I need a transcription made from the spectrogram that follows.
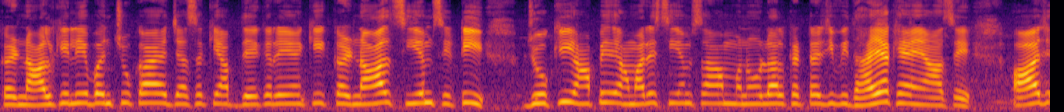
करनाल के लिए बन चुका है। जैसा कि आप देख रहे हैं कि करनाल सीएम सिटी जो कि यहाँ पे हमारे सीएम साहब मनोहर लाल खट्टर जी विधायक हैं यहाँ से, आज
